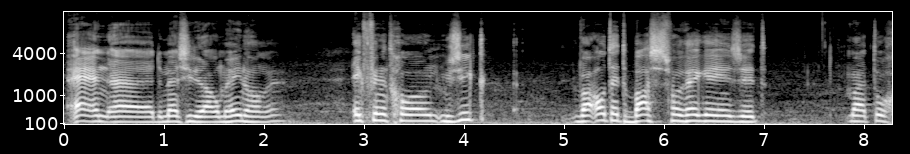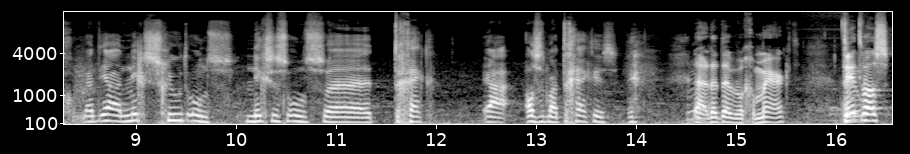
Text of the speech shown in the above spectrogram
En eh, de mensen die daar omheen hangen. Ik vind het gewoon muziek waar altijd de basis van reggae in zit. Maar toch, met, ja, niks schuwt ons. Niks is ons eh, te gek. Ja, als het maar te gek is. Nou, dat hebben we gemerkt. Dit was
